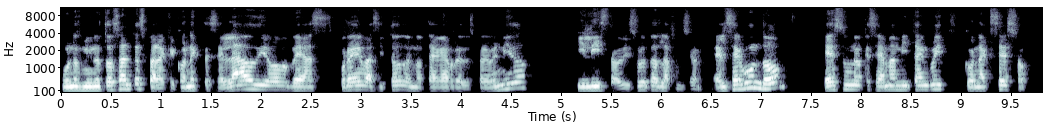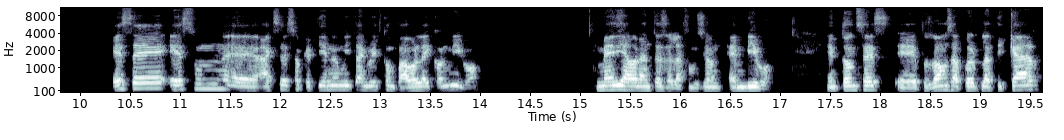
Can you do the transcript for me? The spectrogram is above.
unos minutos antes para que conectes el audio, veas pruebas y todo, no te agarre desprevenido y listo, disfrutas la función. El segundo es uno que se llama Meet and Greet con acceso. Ese es un eh, acceso que tiene un Meet and Greet con Paola y conmigo, media hora antes de la función en vivo. Entonces, eh, pues vamos a poder platicar,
